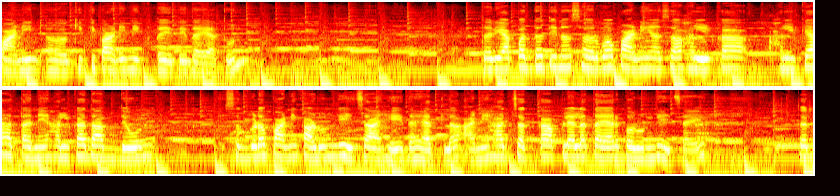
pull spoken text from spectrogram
पाणी किती पाणी निघतं आहे ते दह्यातून. तर या पद्धतीनं सर्व पाणी असं हलका हलक्या हाताने हलका दाब देऊन सगळं पाणी काढून घ्यायचं आहे दह्यातलं आणि हा चक्का आपल्याला तयार करून घ्यायचा आहे. तर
